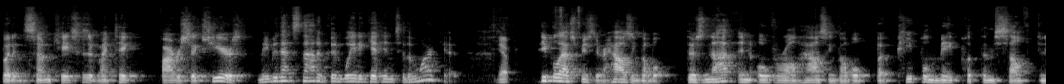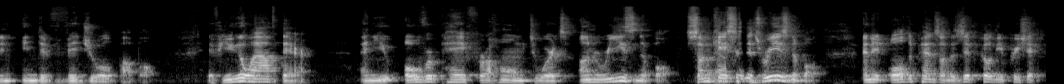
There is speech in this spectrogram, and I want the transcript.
but in some cases, it might take five or six years. Maybe that's not a good way to get into the market. Yep. People ask me, is there a housing bubble? There's not an overall housing bubble, but people may put themselves in an individual bubble. If you go out there and you overpay for a home to where it's unreasonable, some cases it's reasonable, and it all depends on the zip code, the appreciate,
